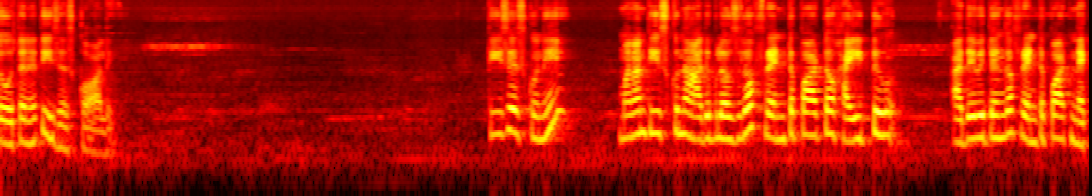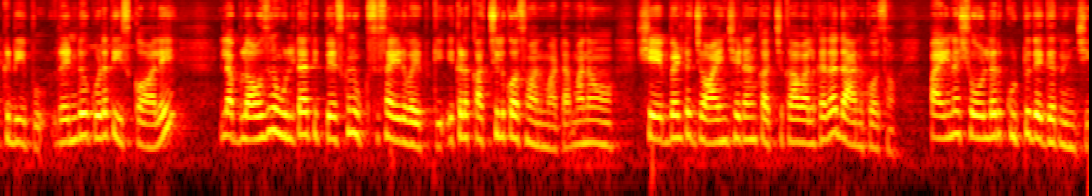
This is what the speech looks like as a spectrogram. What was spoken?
లోతు అనేది తీసేసుకోవాలి. తీసేసుకుని మనం తీసుకున్న ఆది బ్లౌజ్లో ఫ్రంట్ పార్ట్ హైట్ అదేవిధంగా ఫ్రంట్ పార్ట్ నెక్ డీపు రెండు కూడా తీసుకోవాలి. ఇలా బ్లౌజ్ను ఉల్టా తిప్పేసుకుని ఉక్స్ సైడ్ వైపుకి ఇక్కడ ఖర్చుల కోసం అనమాట మనం షేప్ బెల్ట్ జాయిన్ చేయడానికి ఖర్చు కావాలి కదా దానికోసం. పైన షోల్డర్ కుట్టు దగ్గర నుంచి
